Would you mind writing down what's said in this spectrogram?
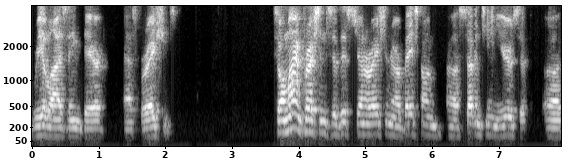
realizing their aspirations? So my impressions of this generation are based on uh, 17 years of uh,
